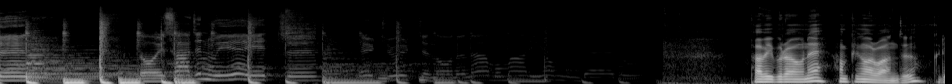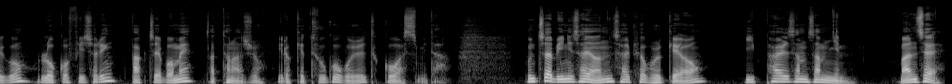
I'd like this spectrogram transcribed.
위친 너의 사진 위에 있지 일주일째 너는 아무 말이 없는데도 바비 브라운의 Humpin' Around 그리고 로꼬 피처링 박재범의 나타나줘. 이렇게 두 곡을 듣고 왔습니다. 문자 미니 사연 살펴볼게요. 2833님 만세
